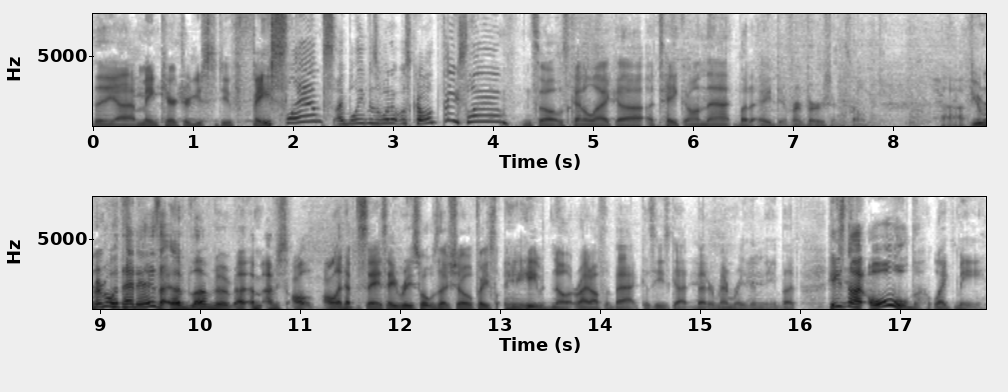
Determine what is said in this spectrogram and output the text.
the uh, main character used to do face slams, I believe is what it was called, face slam. And so it was kind of like a, a take on that, but a different version. So. Uh, if you remember what that is, I, would love to. I, I'm just all, all I'd have to say is, "Hey Reese, what was that show?" Face. He, would know it right off the bat because he's got better memory than me. But he's not old like me.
